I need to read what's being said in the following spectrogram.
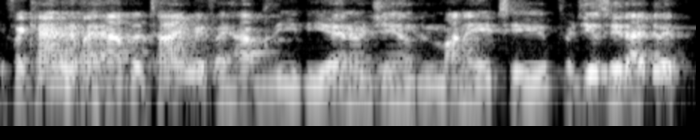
if I can, if I have the time, if I have the the energy and the money to produce it, I do it.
